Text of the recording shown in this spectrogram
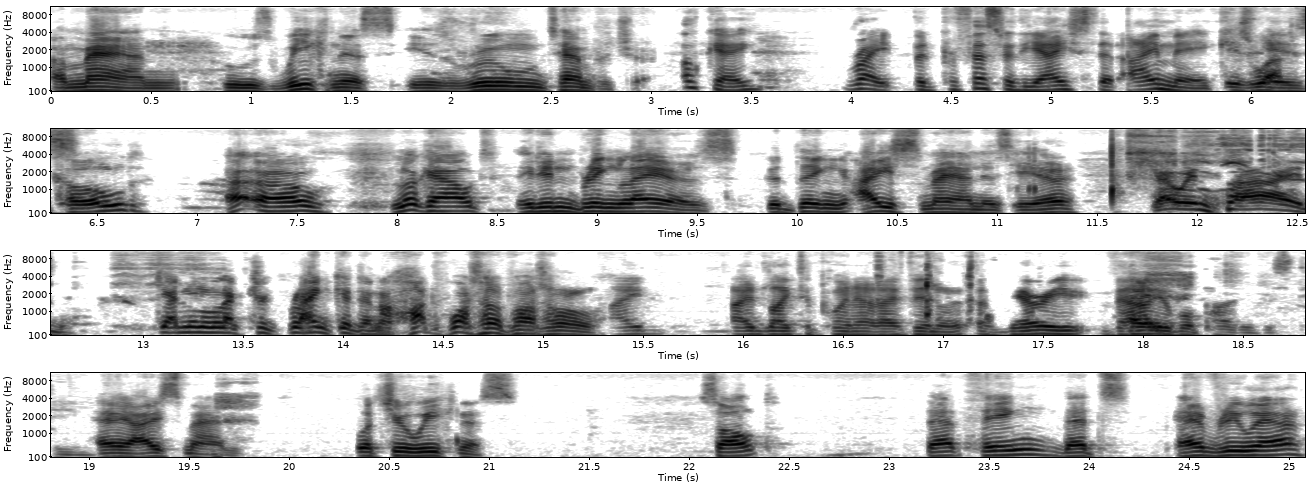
a man whose weakness is room temperature. okay. Right, but Professor, the ice that I make Is what cold? Uh oh! Look out! They didn't bring layers. Good thing Iceman is here. Go inside. Get an electric blanket and a hot water bottle. I'd like to point out I've been a, a very valuable part of this team. Hey, Iceman, what's your weakness? Salt? That thing that's everywhere?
